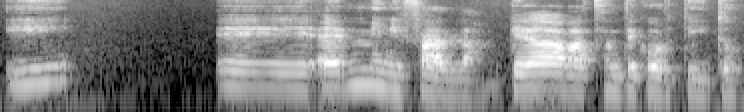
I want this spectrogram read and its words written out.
y eh, es minifalda, queda bastante cortito.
